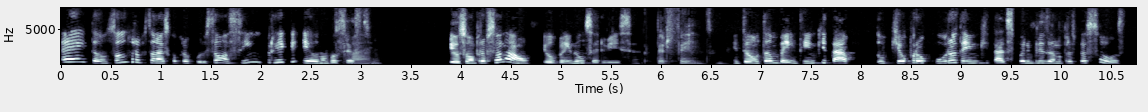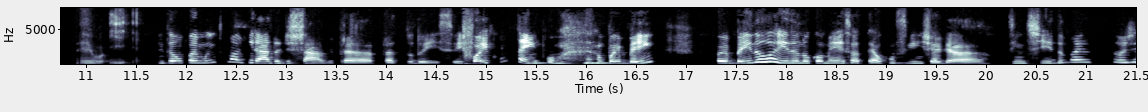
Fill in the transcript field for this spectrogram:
É, então, todos os profissionais que eu procuro são assim, por que, que eu não vou ser assim? Claro, Eu sou um profissional, eu vendo um serviço. perfeito. Então eu também tenho que estar. O que eu procuro, eu tenho que estar disponibilizando para as pessoas. Eu, Então foi muito uma virada de chave para tudo isso. E foi com o tempo. foi bem foi bem dolorido no começo até eu conseguir enxergar sentido, mas hoje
